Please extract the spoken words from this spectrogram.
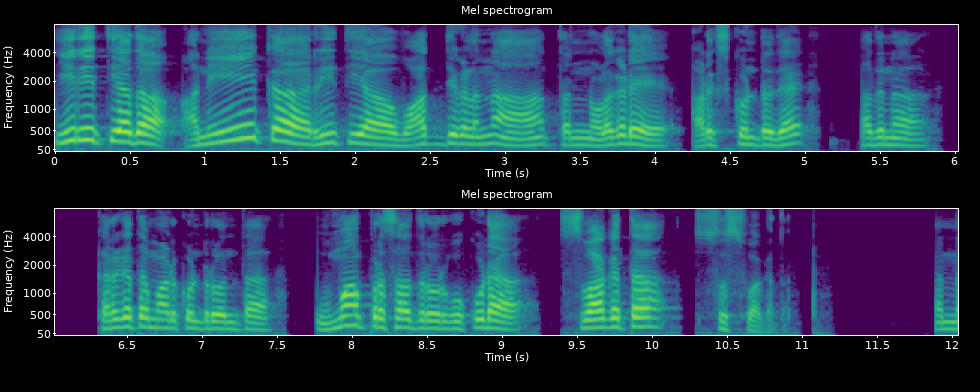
ಈ ರೀತಿಯಾದ ಅನೇಕ ರೀತಿಯ ವಾದ್ಯಗಳನ್ನು ತನ್ನೊಳಗಡೆ ಅಡಗಿಸ್ಕೊಂಡಿದೆ. ಅದನ್ನು ಕರಗತ ಮಾಡಿಕೊಂಡಿರುವಂಥ ಉಮಾಪ್ರಸಾದ್ರವ್ರಿಗೂ ಕೂಡ ಸ್ವಾಗತ, ಸುಸ್ವಾಗತ. ನನ್ನ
